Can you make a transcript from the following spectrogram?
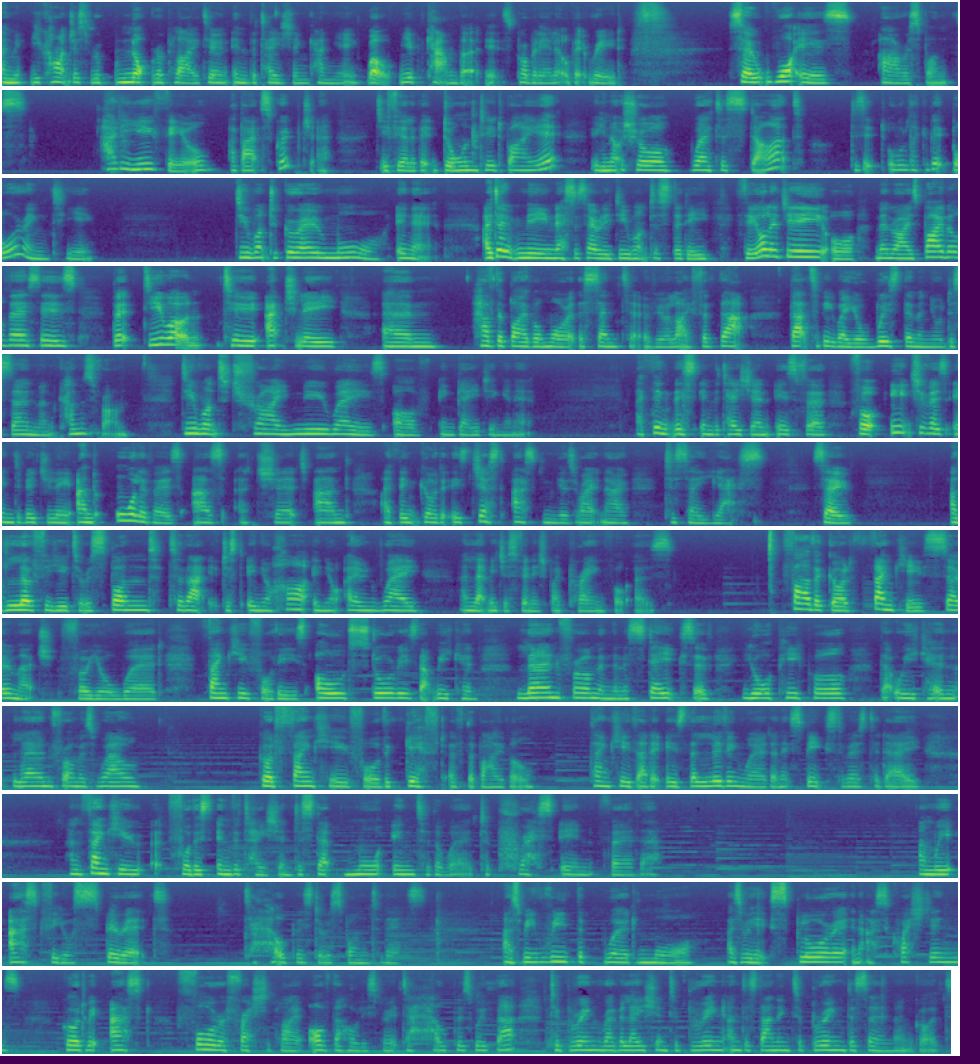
I mean, you can't just re- not reply to an invitation, can you? Well, you can, but it's probably a little bit rude. So, what is our response? How do you feel about scripture? Do you feel a bit daunted by it? Are you not sure where to start? Does it all look a bit boring to you? Do you want to grow more in it? I don't mean necessarily do you want to study theology or memorize Bible verses. But do you want to actually um, have the Bible more at the centre of your life? For that, that to be where your wisdom and your discernment comes from. Do you want to try new ways of engaging in it? I think this invitation is for, for each of us individually and all of us as a church. And I think God is just asking us right now to say yes. So I'd love for you to respond to that just in your heart, in your own way. And let me just finish by praying for us. Father God, thank you so much for your word. Thank you for these old stories that we can learn from and the mistakes of your people that we can learn from as well. God, thank you for the gift of the Bible. Thank you that it is the living word and it speaks to us today. And thank you for this invitation to step more into the word, to press in further. And we ask for your spirit to help us to respond to this. As we read the word more, as we explore it and ask questions, God, we ask for a fresh supply of the Holy Spirit to help us with that, to bring revelation, to bring understanding, to bring discernment, God.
